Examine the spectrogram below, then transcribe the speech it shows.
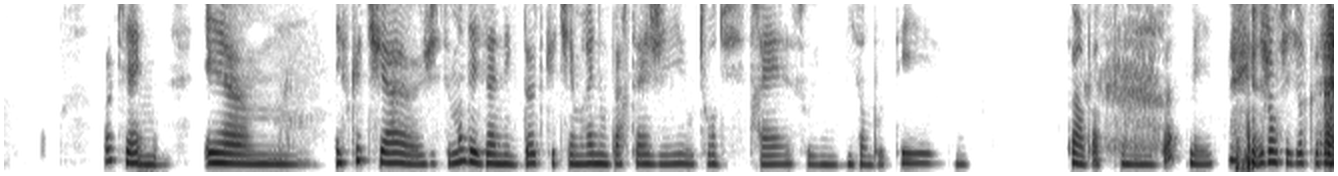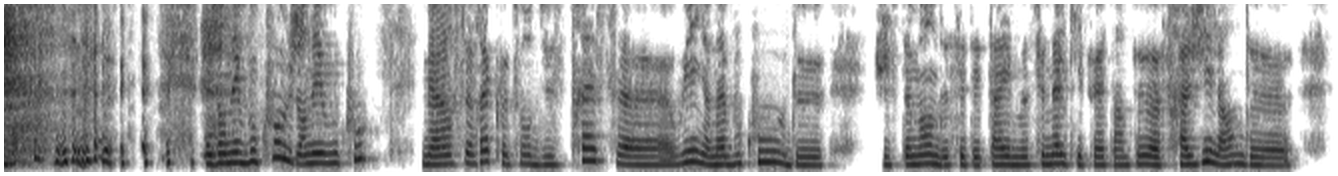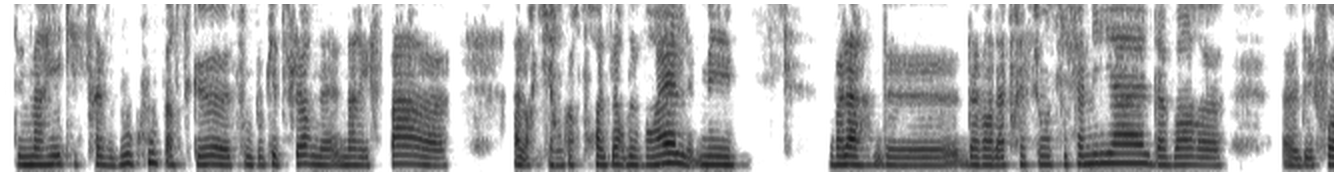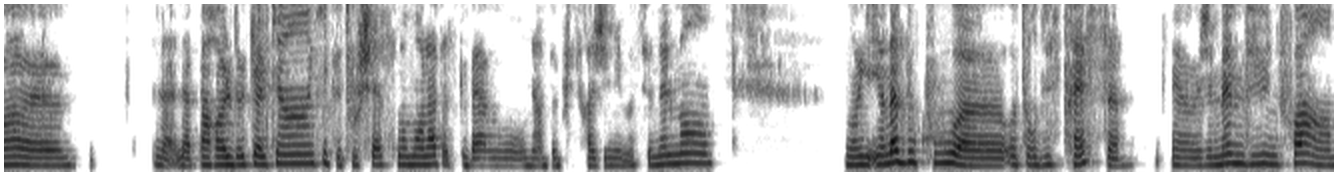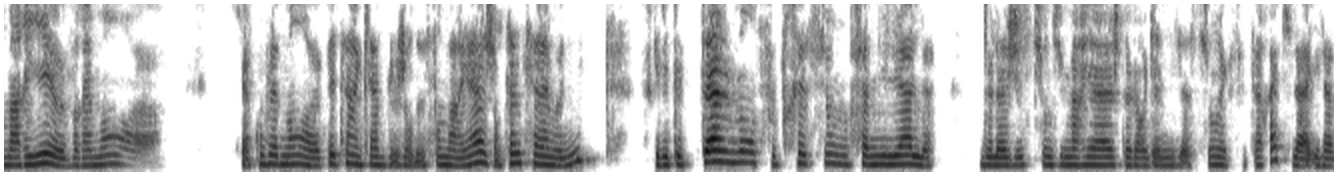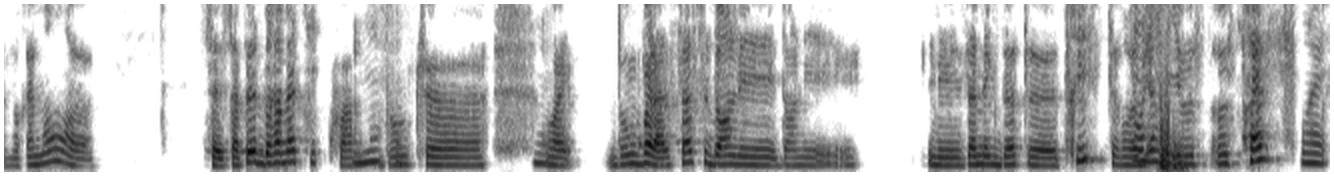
Ok. Mmh. Et Est-ce que tu as justement des anecdotes que tu aimerais nous partager autour du stress ou une mise en beauté? Peu importe ton anecdote, mais j'en suis sûre que tu en as. j'en ai beaucoup, j'en ai beaucoup. Mais alors c'est vrai qu'autour du stress, oui, il y en a beaucoup de justement de cet état émotionnel qui peut être un peu fragile, hein, de d'une mariée qui stresse beaucoup parce que son bouquet de fleurs n'arrive pas alors qu'il y a encore trois heures devant elle, mais voilà, de d'avoir la pression aussi familiale, d'avoir euh, euh, des fois euh, la, parole de quelqu'un qui peut toucher à ce moment-là parce que ben on est un peu plus fragile émotionnellement. il y en a beaucoup autour du stress. J'ai même vu une fois un marié vraiment qui a complètement pété un câble le jour de son mariage en pleine cérémonie parce qu'il était tellement sous pression familiale de la gestion du mariage, de l'organisation, etc., qu'il a, il a vraiment, euh, ça, ça, peut être dramatique, quoi. Ah, Donc, euh, ouais. Donc voilà, ça c'est dans les, dans les, les anecdotes euh, tristes, on va dire, liées au, stress. Ouais.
